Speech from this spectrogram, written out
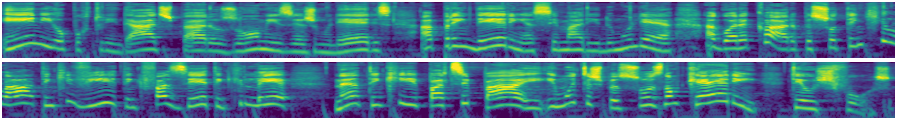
N oportunidades para os homens e as mulheres aprenderem a ser marido e mulher. Agora, é claro, a pessoa tem que ir lá, tem que vir, tem que fazer, tem que ler, né? tem que participar. E, e muitas pessoas não querem ter o esforço.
